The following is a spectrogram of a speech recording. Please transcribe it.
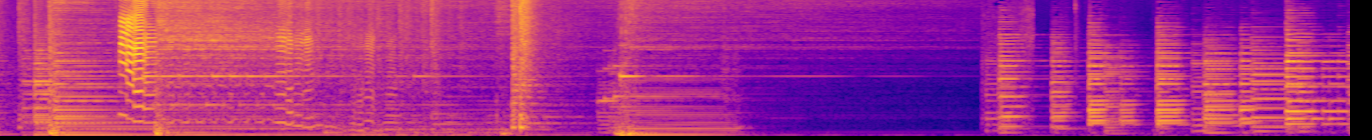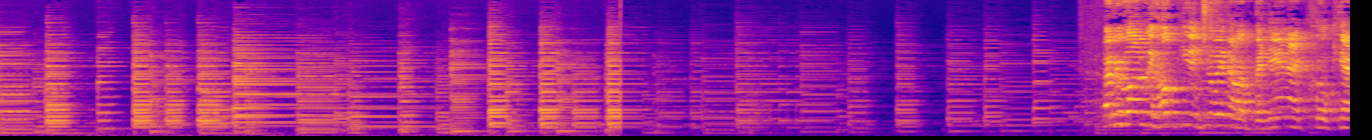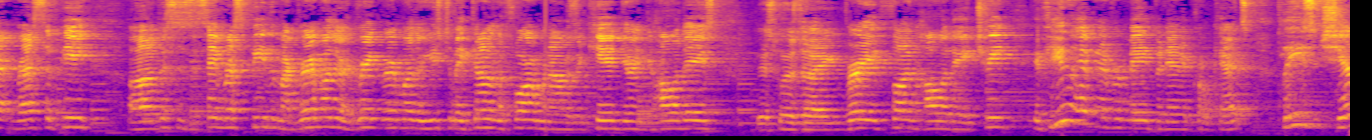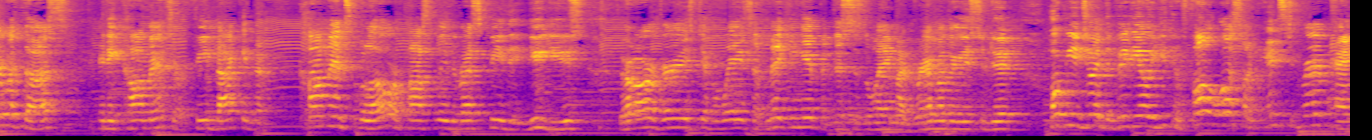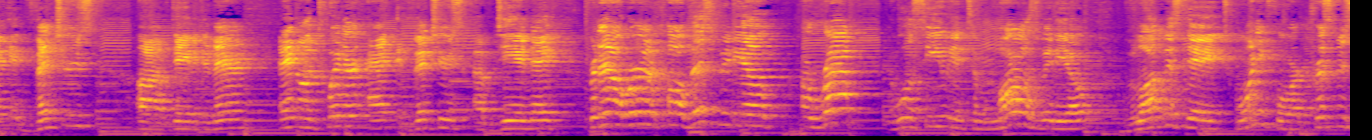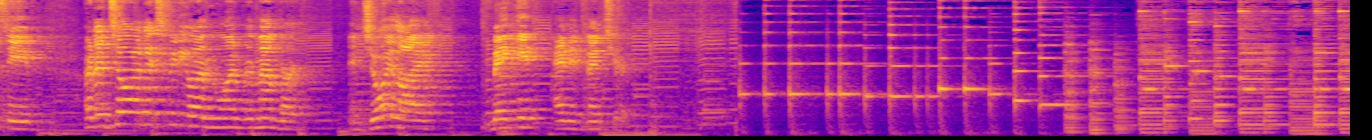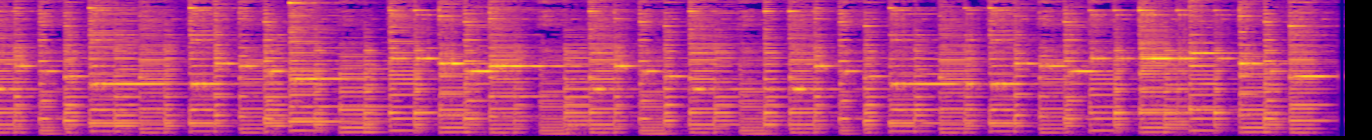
Everyone, we hope you enjoyed our banana croquette recipe. Uh, this is the same recipe that my grandmother and great grandmother used to make down on the farm when I was a kid during the holidays. This was a very fun holiday treat. If you have ever made banana croquettes, please share with us any comments or feedback in the comments below or possibly the recipe that you use. There are various different ways of making it, but this is the way my grandmother used to do it. Hope you enjoyed the video. You can follow us on Instagram at Adventures of David and Aaron and on Twitter at Adventures of DNA. For now, we're going to call this video a wrap and we'll see you in tomorrow's video, Vlogmas Day 24, Christmas Eve. And until our next video, everyone, remember, enjoy life, make it an adventure.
